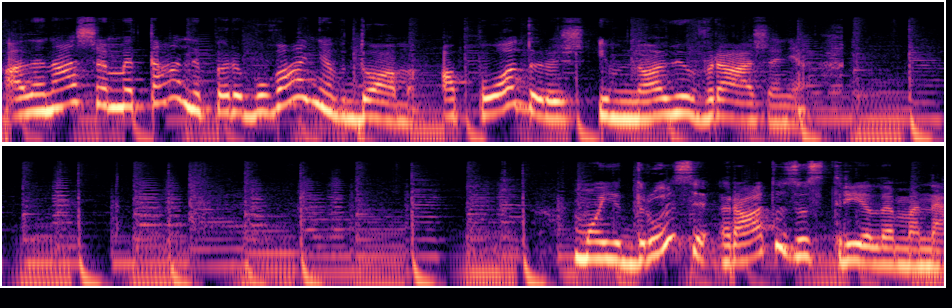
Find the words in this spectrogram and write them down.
Але наша мета не перебування вдома, а подорож і нові враження. Мої друзі радо зустріли мене,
